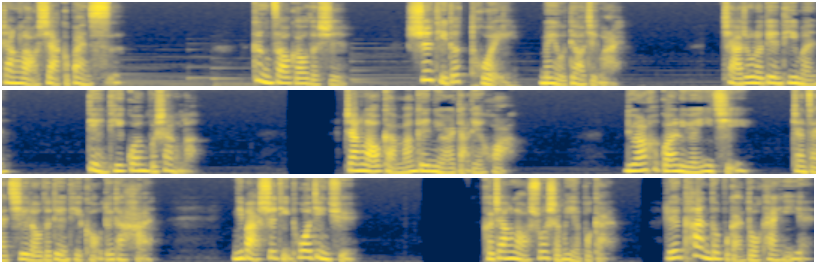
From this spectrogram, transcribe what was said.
张老吓个半死。更糟糕的是，尸体的腿没有掉进来，卡住了电梯门，电梯关不上了。张老赶忙给女儿打电话，女儿和管理员一起站在七楼的电梯口，对他喊：“你把尸体拖进去。”可张老说什么也不敢，连看都不敢多看一眼。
